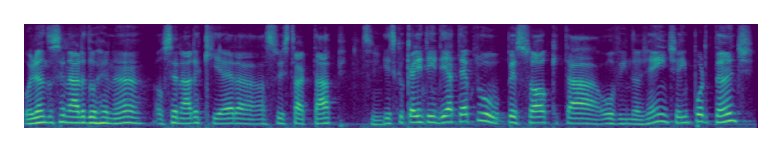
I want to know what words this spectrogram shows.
Olhando o cenário do Renan, o cenário que era a sua startup, Sim. isso que eu quero entender até pro pessoal que está ouvindo a gente, é importante.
